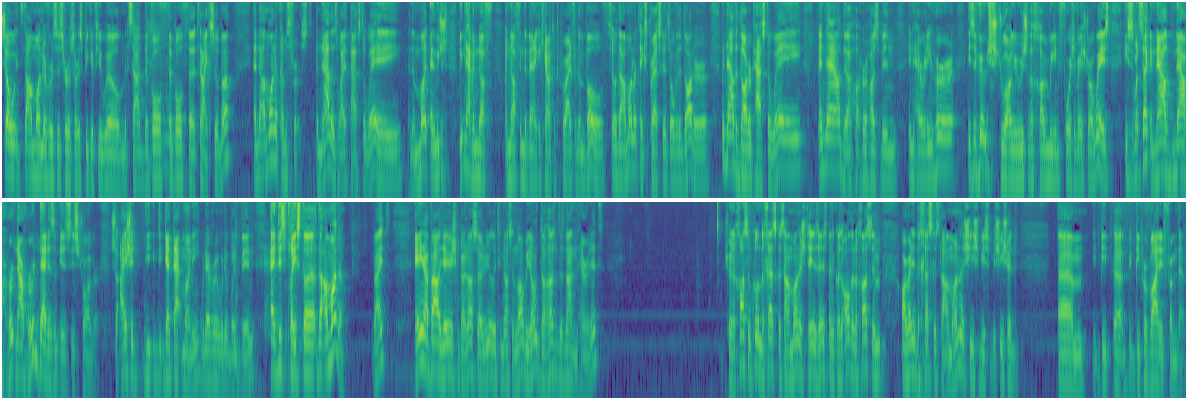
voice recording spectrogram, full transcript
so it's the almana versus her, so to speak, if you will. Mitzad, they're both they're both uh, Ksuba, and the almana comes first. But now that his wife passed away, and the money, and we just we didn't have enough enough in the bank account to provide for them both, so the almana takes precedence over the daughter. But now the daughter passed away, and now the, her husband inheriting her is a very strong Yerusha the Chum reinforced in very strong ways. He says, one second, now now her now her debt is, is, is stronger, so I should get that money, whatever it would have, been, and displace the the almana, right? Ain't about Yerush and Parnasa really to nas in law. We don't. The husband does not inherit it. Because all the nechasim are already becheskas the almana, she should be she should um, be be, uh, be provided from them.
